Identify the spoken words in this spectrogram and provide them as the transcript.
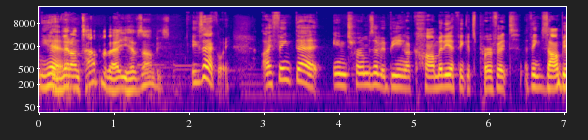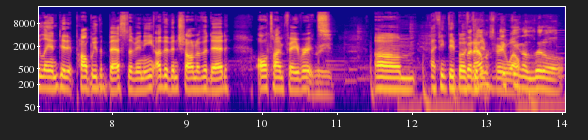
Yeah, and then on top of that you have zombies exactly. I think that in terms of it being a comedy, I think it's perfect. I think Zombieland did it probably the best of any, other than Shaun of the Dead, all time favorites. Agreed. Um, I think they both but did i it was very thinking well. a little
